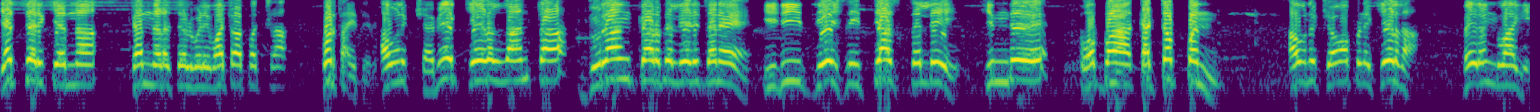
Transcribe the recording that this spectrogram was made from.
ಎಚ್ಚರಿಕೆಯನ್ನ ಕನ್ನಡ ಚಳವಳಿ ವಾಟಾ ಪಕ್ಷ ಕೊಡ್ತಾ ಇದ್ದೇವೆ. ಅವನು ಕ್ಷಮೆ ಕೇಳಲ್ಲ ಅಂತ ದುರಾಂಕಾರದಲ್ಲಿ ಹೇಳಿದ್ದಾನೆ. ಇಡೀ ದೇಶದ ಇತಿಹಾಸದಲ್ಲಿ ಹಿಂದೆ ಒಬ್ಬ ಕಟ್ಟಪ್ಪನ್ ಅವನು ಕ್ಷಮಾಪಣೆ ಕೇಳ್ದ, ಬಹಿರಂಗವಾಗಿ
